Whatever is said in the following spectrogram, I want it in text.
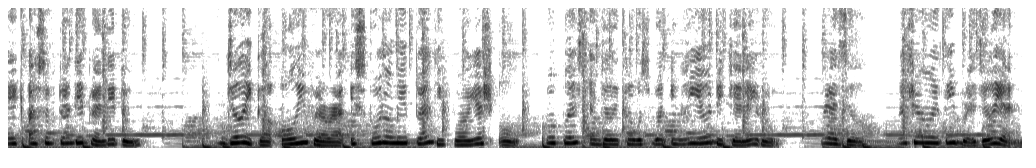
Age as of 2022. Angelica Oliveira is currently 24 years old. Birthplace Angelica was born in Rio de Janeiro, Brazil. Nationality Brazilian.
